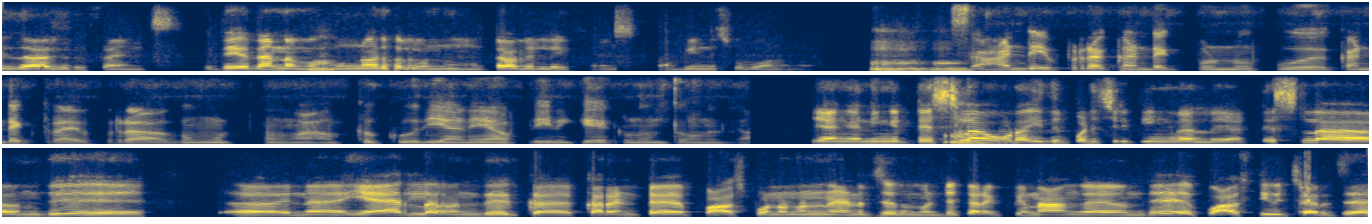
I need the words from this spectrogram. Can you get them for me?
இதாகுது ஃப்ரெண்ட்ஸ் இதே தான் நம்ம. முன்னோர்கள் வந்து முட்டாள் இல்லை ஃப்ரெண்ட்ஸ் அப்படின்னு சொல்லுவானுங்க சாண்ட் எப்படா கண்டக்ட் பண்ணும்? கண்டக்டரா எப்படா ஆகும்? அக்கு கூதியானே அப்படின்னு கேட்கணும்னு தோணுது. ஏங்க நீங்க டெஸ்லாவோட இது படிச்சிருக்கீங்களா இல்லையா? டெஸ்லா வந்து என்ன ஏர்ல வந்து க கரண்ட்டை பாஸ் பண்ணணும்னு நினைச்சது மட்டும் கரெக்ட் நாங்க வந்து பாசிட்டிவ் சார்ஜை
